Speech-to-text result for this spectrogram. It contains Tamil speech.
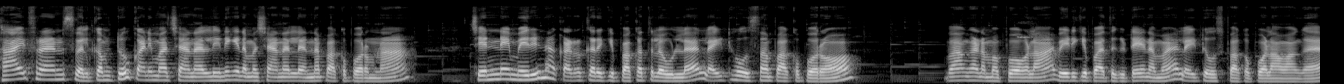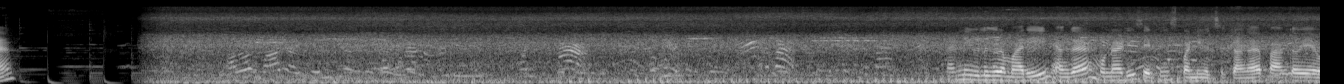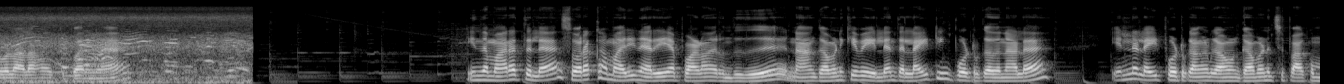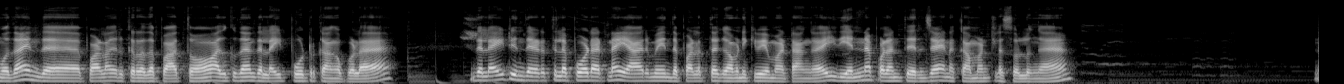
Hi friends welcome to Kanima channel இன்றைக்கி நம்ம சேனலில் என்ன பார்க்க போகிறோம்னா சென்னை மெரினா கடற்கரைக்கு பக்கத்தில் உள்ள லைட் ஹவுஸ் தான் பார்க்க போகிறோம் வாங்க நம்ம போகலாம். வேடிக்கை பார்த்துக்கிட்டே நம்ம லைட் ஹவுஸ் பார்க்க போகலாம் வாங்க. தண்ணி விழுகிற மாதிரி அங்கே முன்னாடி செட்டிங்ஸ் பண்ணி வச்சுருக்காங்க. பார்க்கவே எவ்வளோ அழகாக இருக்குது பாருங்கள் இந்த மரத்தில் சொரக்கா மாதிரி நிறைய பழம் இருந்தது. நான் கவனிக்கவே இல்லை. இந்த லைட்டிங் போட்டிருக்கிறதுனால என்ன லைட் போட்டிருக்காங்கன்னு கவ கவனித்து பார்க்கும்போது தான் இந்த பழம் இருக்கிறத பார்த்தோம். அதுக்கு தான் இந்த லைட் போட்டிருக்காங்க போல். இந்த லைட் இந்த இடத்துல போடாட்டினா யாருமே இந்த பழத்தை கவனிக்கவே மாட்டாங்க. இது என்ன பழம்னு தெரிஞ்சால் எனக்கு கமெண்ட்டில் சொல்லுங்கள்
